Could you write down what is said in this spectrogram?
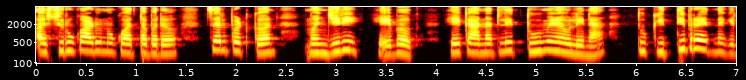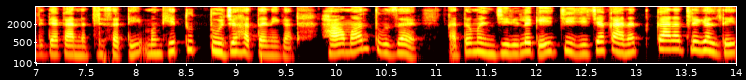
अश्रू काढू नको आता बरं. चल पटकन. मंजिरी हे बघ. हे कानातले तू मिळवले ना तू किती प्रयत्न केले त्या कानातल्यासाठी. मग हे तू तुझ्या हाताने घाल. हा मान तुझा आहे. आता मंजिरी लगेच जिजीच्या कानात कानातले घालते.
